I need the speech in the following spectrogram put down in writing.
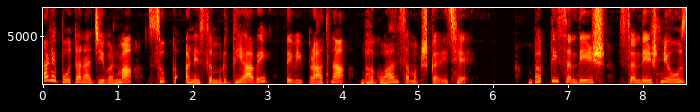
અને પોતાના જીવનમાં સુખ અને સમૃદ્ધિ આવે તેવી પ્રાર્થના ભગવાન સમક્ષ કરે છે. ભક્તિ સંદેશ સંદેશ ન્યૂઝ,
